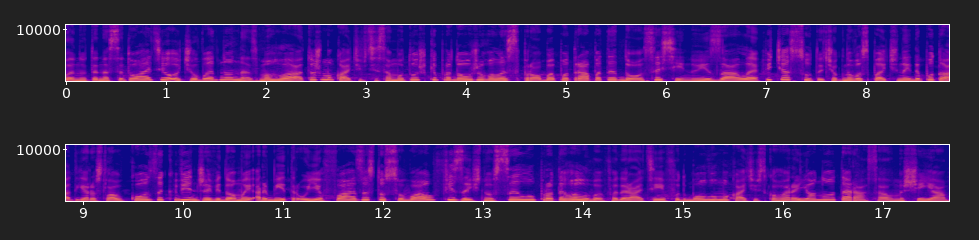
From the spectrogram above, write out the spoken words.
вплинути на ситуацію очевидно не змогла. Тож мукачівці самотужки продовжували спроби потрапити до сесійної зали. Під час сутичок новоспечений депутат Ярослав Козик, він же відомий арбітр УЄФА, застосував фізичну силу проти голови Федерації футболу Мукачівського району Тараса Алмешія.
